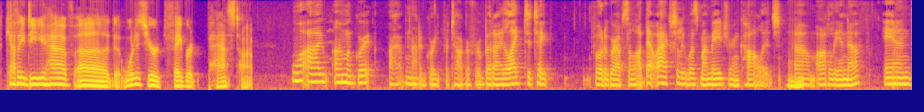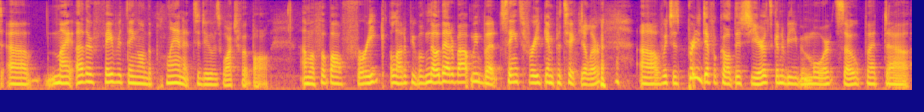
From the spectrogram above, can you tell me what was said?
Kathy, do you have uh, what is your favorite pastime? Well, I I'm a great I'm not a great photographer, but I like to take photographs a lot. That actually was my major in college, mm-hmm. um, oddly enough. And uh, my other favorite thing on the planet to do is watch football. I'm a football freak. A lot of people know that about me, but Saints freak in particular, uh, which is pretty difficult this year. It's going to be even more so. But uh,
